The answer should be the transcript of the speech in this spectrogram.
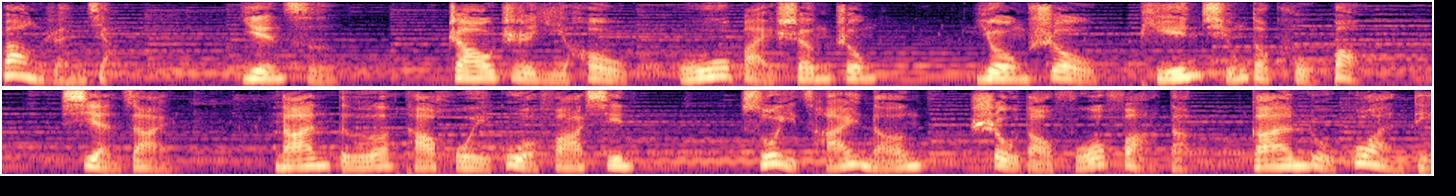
谤人家，因此招致以后五百生中永受贫穷的苦报。现在难得他悔过发心，所以才能受到佛法的甘露灌顶。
